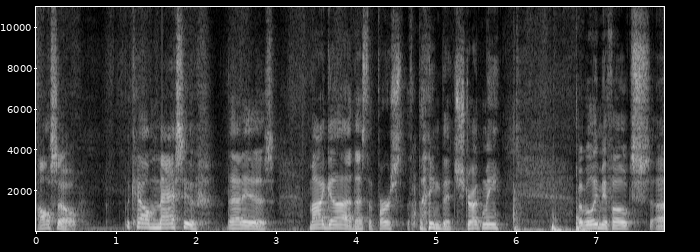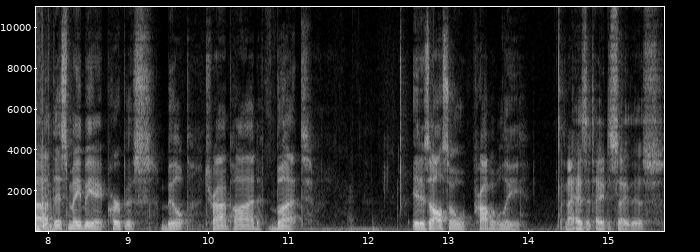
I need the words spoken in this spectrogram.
Also, look how massive that is. My God, that's the first thing that struck me. But believe me, folks, uh, this may be a purpose-built tripod, but it is also probably, and I hesitate to say this,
